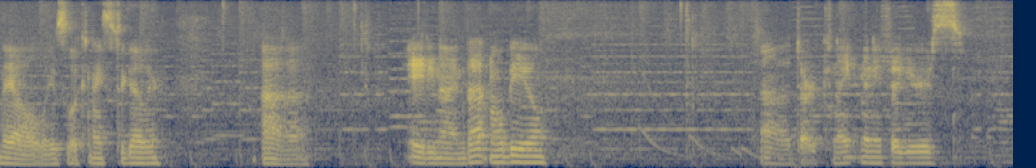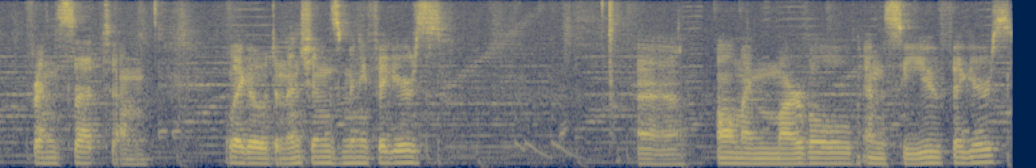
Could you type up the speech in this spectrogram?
They always look nice together. Uh, 89 Batmobile. Uh, Dark Knight minifigures. Friends set. Um, Lego Dimensions minifigures. Uh, all my Marvel MCU figures.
